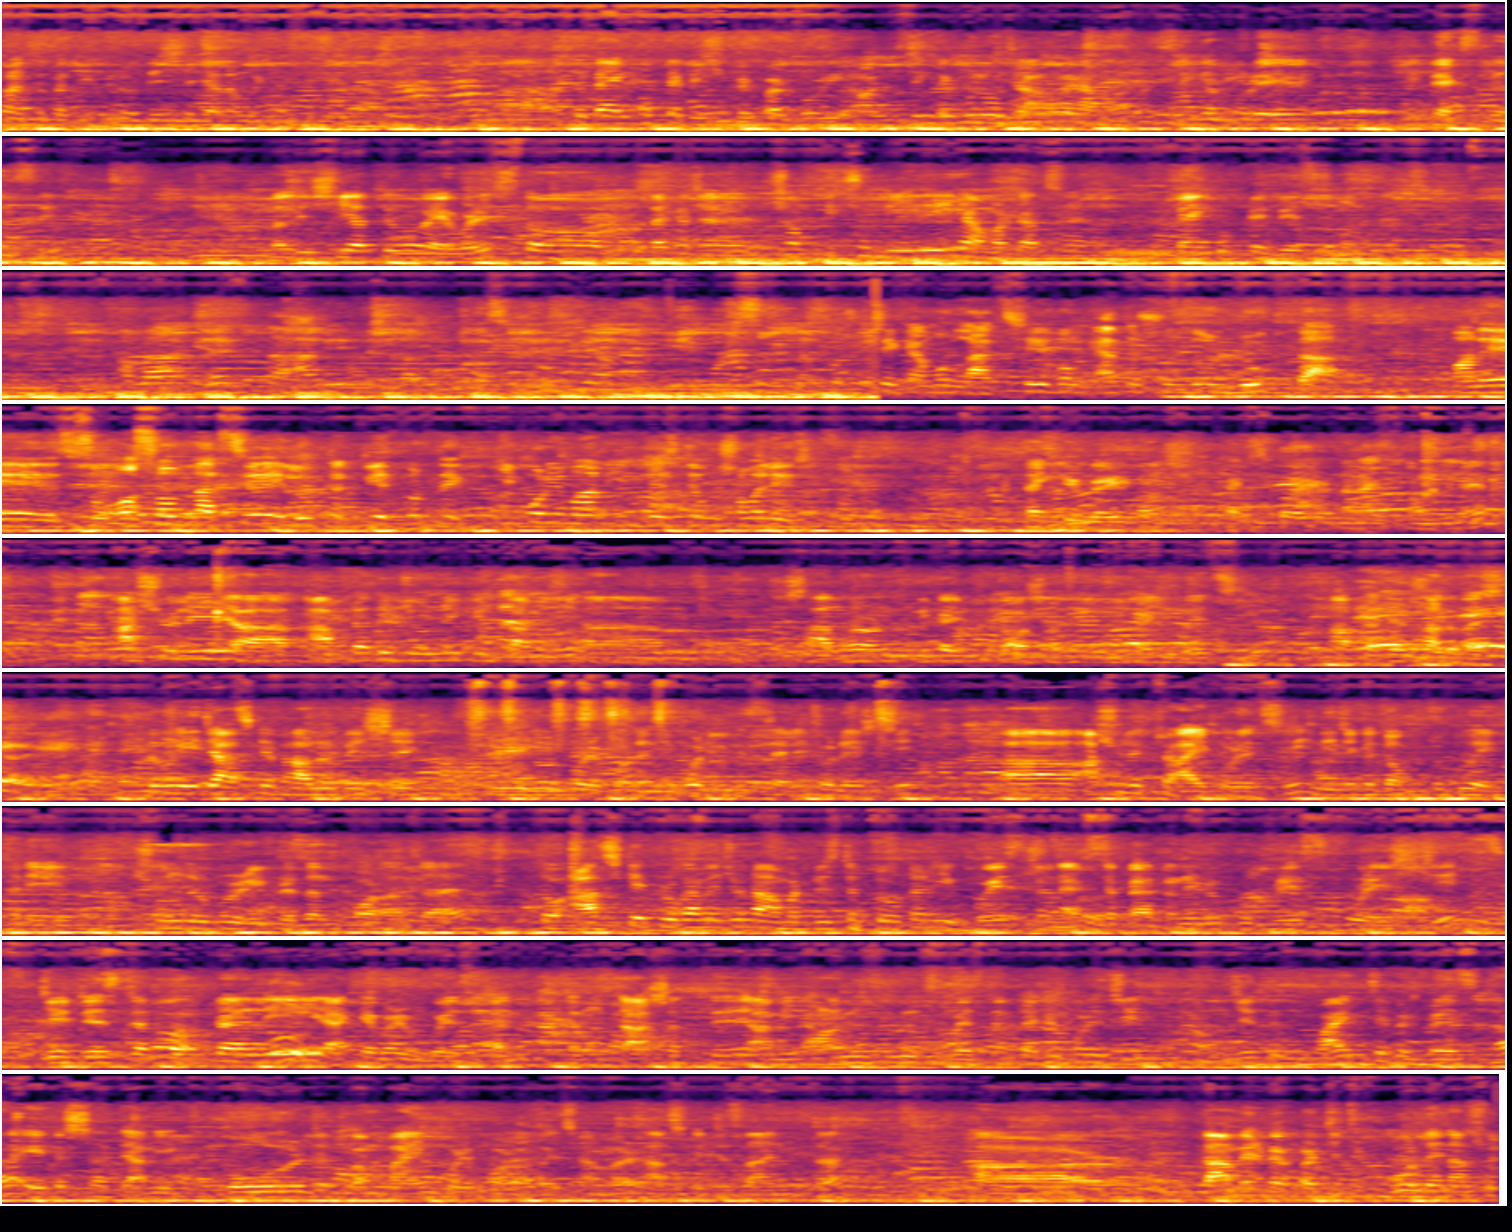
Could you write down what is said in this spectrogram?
হয়তো বা বিভিন্ন দেশে গেলাম ওইখান থেকে তো ব্যাংককটা বেশি প্রেফার করি। আর সিঙ্গাপুরেও যাওয়া হয় আমার। সিঙ্গাপুরে একটু এক্সপেন্সিভ মালয়েশিয়াতেও এভারেস্ট তো দেখা যায় সব কিছু মিলিয়েই আমার কাছে ব্যাংককটাই বেস্ট মনে হয়েছে আমরা কেমন লাগছে এবং এত সুন্দর লুকটা মানে অসম লাগছে এই লুকটা ক্রিয়েট করতে কি পরিমাণ ইন্টারেস্ট এবং সময় লেগেছে? Thank you very much thanks for আসলে আপনাদের জন্যই কিন্তু আমি সাধারণ ভূমিকায় থেকে অসাধারণ ভূমিকায় হয়েছি। আপনাদের ভালোবাসা। তো এই যে আজকে ভালোবেসে সুন্দর করে বলেছি, বলিউড স্টাইলে চলে এসেছি আসলে ট্রাই করেছি। নিজেকে যতটুকু এখানে সুন্দর করে রিপ্রেজেন্ট করা যায় তো আজকের প্রোগ্রামের জন্য আমার ড্রেসটা টোটালি ওয়েস্টার্ন একটা প্যাটার্নের উপর ড্রেস পরে এসেছি। যে ড্রেসটা টোটালি একেবারে ওয়েস্টার্ন এবং তার সাথে আমি অর্নামেন্টগুলো ওয়েস্টার্ন টাইপের করেছি যেহেতু হোয়াইট টাইপের ড্রেসটা এটার সাথে আমি গোল্ড কম্বাইন করে পরা হয়েছে আমার আজকের ডিজাইনটা আর দামের ব্যাপার যেটা বললেন, আসলে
